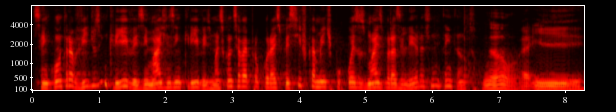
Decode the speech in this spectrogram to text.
você encontra vídeos incríveis, imagens incríveis, mas quando você vai procurar especificamente por coisas mais brasileiras, não tem tanto. Não, é, e,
